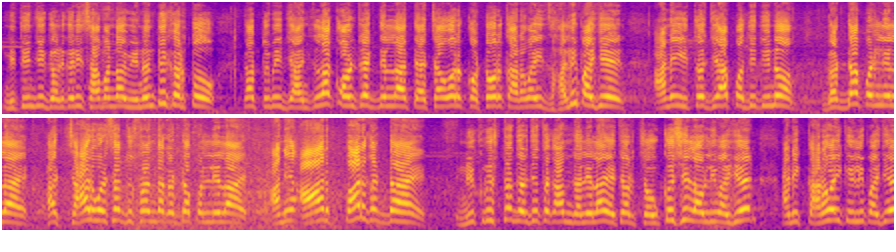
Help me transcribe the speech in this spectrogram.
नितीनजी गडकरी साहेबांना विनंती करतो का तुम्ही ज्यांना कॉन्ट्रॅक्ट दिला त्याच्यावर कठोर कारवाई झाली पाहिजे? आणि इथं ज्या पद्धतीनं गड्डा पडलेला आहे हा चार वर्षात दुसऱ्यांदा गड्डा पडलेला आहे आणि आर पार गड्डा आहे निकृष्ट दर्जाचं काम झालेलं आहे याच्यावर चौकशी लावली पाहिजे आणि कारवाई केली पाहिजे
